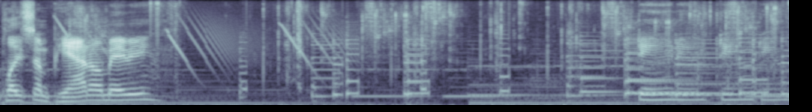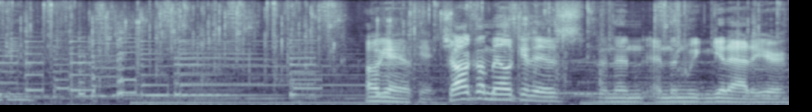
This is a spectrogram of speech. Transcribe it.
play some piano maybe? Okay, okay. Chocolate milk it is, and then and then we can get out of here.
